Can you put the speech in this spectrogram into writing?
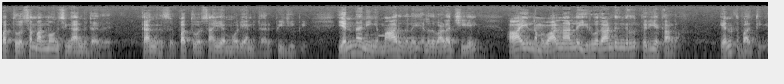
பத்து வருஷம் மன்மோகன் சிங் ஆண்டுட்டாரு. காங்கிரஸ். பத்து வருஷம் ஐயா மோடி ஆண்டுட்டாரு பிஜேபி என்ன நீங்கள் மாறுதலை அல்லது வளர்ச்சியை ஆயில் நம்ம வாழ்நாளில் இருபது ஆண்டுங்கிறது பெரிய காலம். என்னத்தை பார்த்தீங்க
